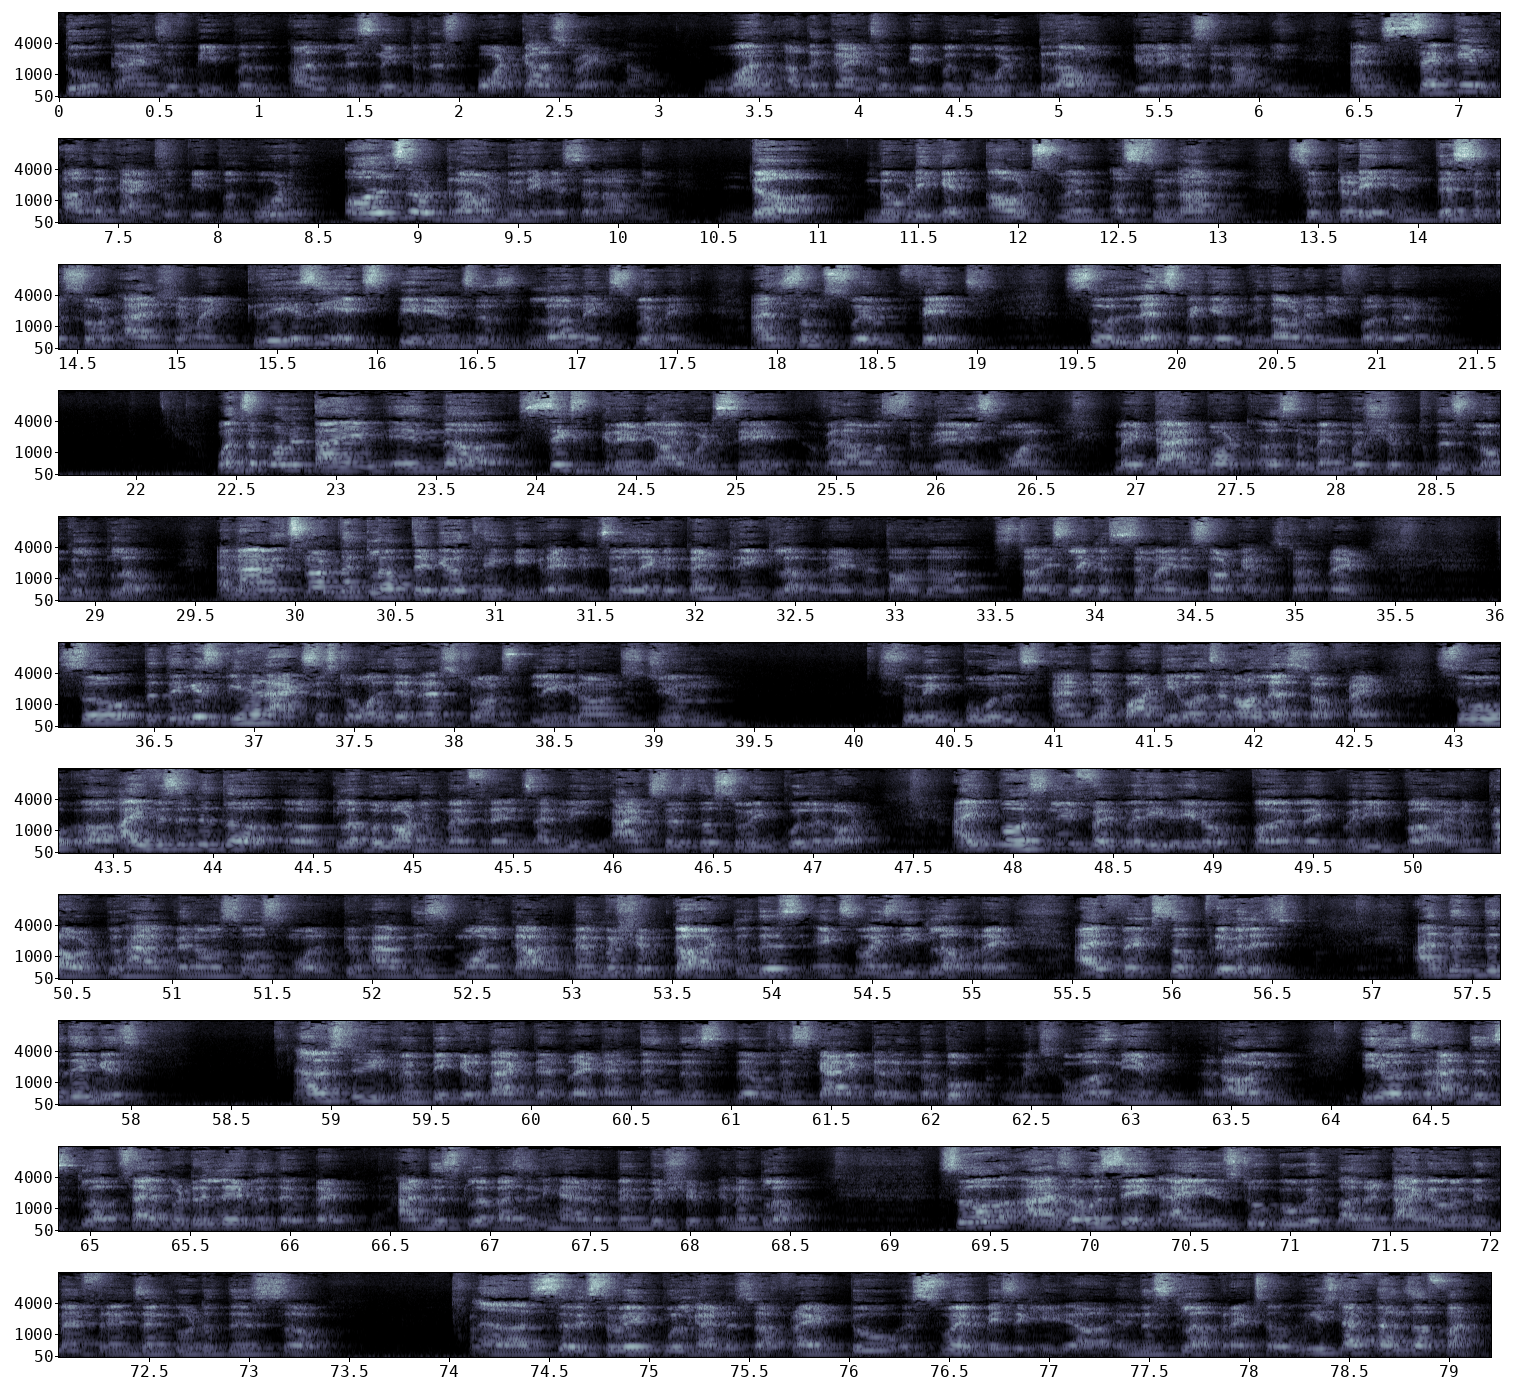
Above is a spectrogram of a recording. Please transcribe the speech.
Two kinds of people are listening to this podcast right now. One are the kinds of people who would drown during a tsunami, and second are the kinds of people who would also drown during a tsunami. Duh, nobody can outswim a tsunami. So today in this episode, I'll share my crazy experiences learning swimming and some swim fails. So let's begin without any further ado. Once upon a time in uh, sixth grade, I would say, when I was really small, my dad bought us a membership to this local club. And now it's not the club that you're thinking, right? It's a, like a country club, right? With all the stuff. It's like a semi-resort kind of stuff, right? So the thing is, we had access to all their restaurants, playgrounds, gym, swimming pools, and their party halls and all that stuff, right? So uh, I visited the uh, club a lot with my friends, and we accessed the swimming pool a lot. I personally felt very, you know, uh, like very, uh, you know, proud to have when I was so small to have this small card, membership card to this XYZ club, right? I felt so privileged. And then the thing is, I was to read Wimpy Kid back then, right? And then this there was this character in the book which who was named Rowley. He also had this club, so I could relate with him, right? Had this club as in he had a membership in a club. So as I was saying, I used to go with uh, tag along with my friends and go to this. Uh, uh, swimming pool kind of stuff, right? To swim basically uh, in this club, right? So we used to have tons of fun.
